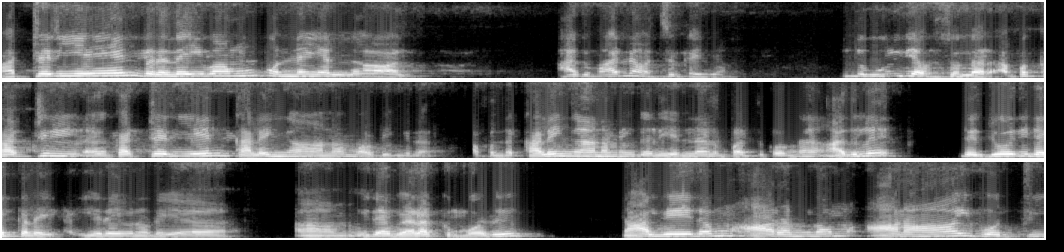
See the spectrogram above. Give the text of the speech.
மற்றறியேன் பிரதெய்வம் உன்னை அல்லால். அது மாதிரி நான் வச்சிருக்கையா இந்த உறுதி அவர் சொல்லார். அப்ப கற்றில் கற்றறியேன் கலைஞானம் அப்படிங்கிறார். அப்ப இந்த கலைஞானம்ங்கிறது என்னன்னு பார்த்துக்கோங்க. அதுல இந்த ஜோதிடக்கலை கலை இறைவனுடைய ஆஹ் இதை விளக்கும் போது நால்வேதம் ஆரங்கம் ஆனாய் போற்றி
